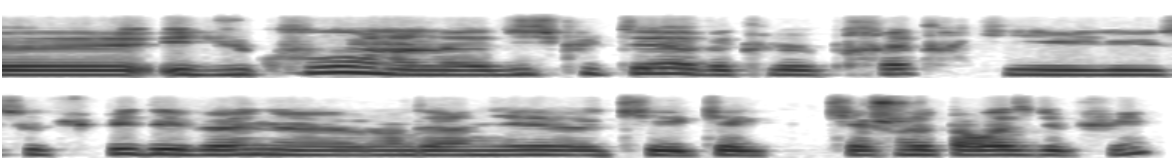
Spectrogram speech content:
euh, et, du coup, on en a discuté avec le prêtre qui s'occupait d'Even l'an dernier, qui, a, changé de paroisse depuis,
